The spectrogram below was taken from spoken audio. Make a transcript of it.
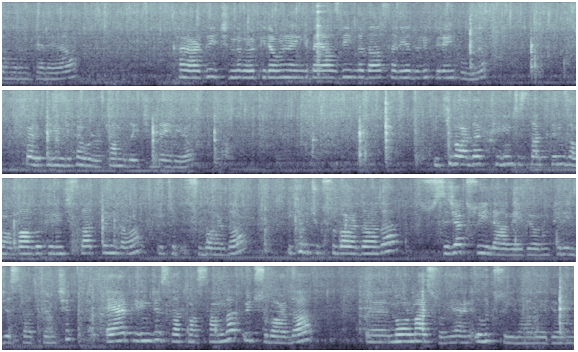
sanırım tereyağı. Karardığı için de böyle pilavın rengi beyaz değil de daha sarıya dönük bir renk oluyor. Böyle pirinci kavururken bu da içinde eriyor. 2 bardak pirinç ıslattığım zaman, baldo pirinç ıslattığım zaman 2 su bardağı, 2,5 su bardağı da sıcak su ilave ediyorum pirinci ıslattığım için. Eğer pirinci ıslatmazsam da 3 su bardağı e, normal su yani ılık su ilave ediyorum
